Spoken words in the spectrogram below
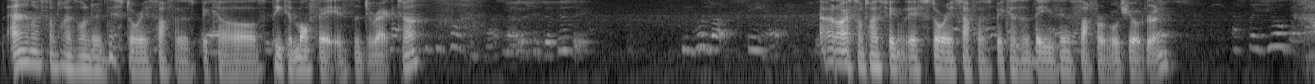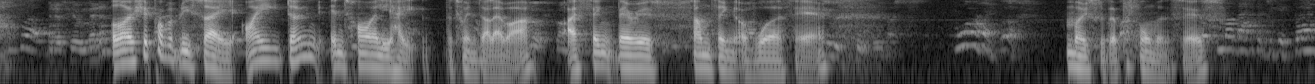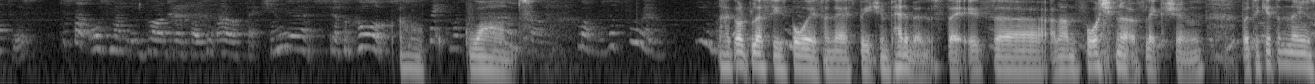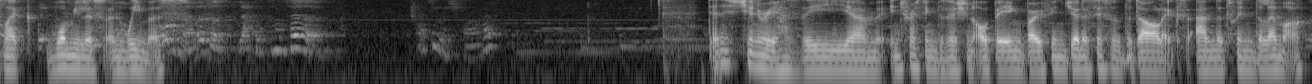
And I sometimes wonder if this story suffers because Peter Moffatt is the director. And I sometimes think this story suffers because of these insufferable children. Although I should probably say, I don't entirely hate the twin dilemma. I think there is something of worth here. Most of the performances. Oh, Grant. Now, God bless these boys and their speech impediments. That it's uh, an unfortunate affliction, but to give them names like Womulus and Weemus. Dennis Chinnery has the um, interesting position of being both in Genesis of the Daleks and the Twin Dilemma.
